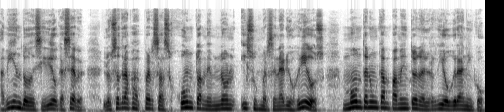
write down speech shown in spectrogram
Habiendo decidido qué hacer, los sátrapas persas junto a Memnón y sus mercenarios griegos montan un campamento en el río Gránico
